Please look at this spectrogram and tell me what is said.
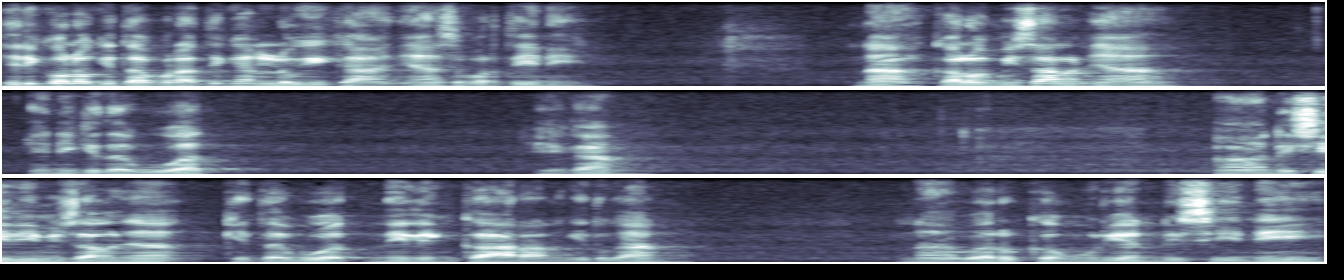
Jadi kalau kita perhatikan logikanya seperti ini. Nah, kalau misalnya ini kita buat ya kan? Nah, di sini misalnya kita buat nih lingkaran gitu kan. Nah, baru kemudian di sini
